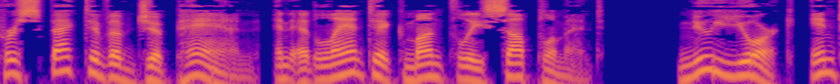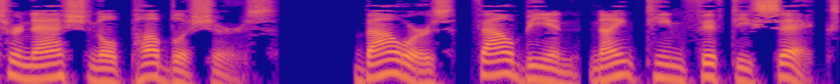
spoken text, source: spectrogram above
Perspective of Japan, an Atlantic Monthly Supplement. New York, International Publishers. Bowers, Faubion 1956.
